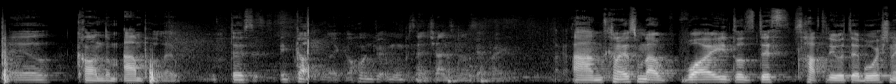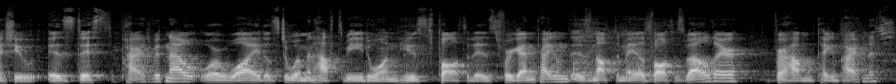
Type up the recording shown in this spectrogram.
pill, condom, and pull out. There's it got like a hundred and one percent chance you don't get pregnant. And can I ask someone now, why does this have to do with the abortion issue? Is this part of it now, or why does the woman have to be the one whose fault it is for getting pregnant? Is not the male's fault as well there for having taken part in it?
